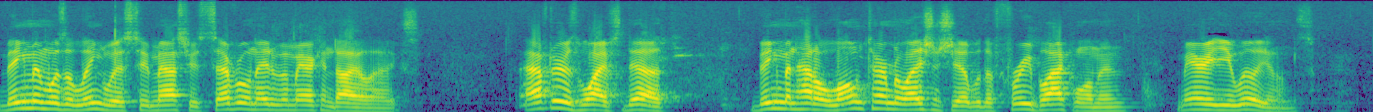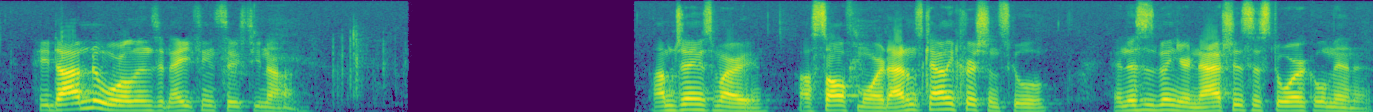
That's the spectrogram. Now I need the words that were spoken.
Bingman was a linguist who mastered several Native American dialects. After his wife's death, Bingman had a long-term relationship with a free black woman, Mary E. Williams. He died in New Orleans in 1869. I'm James Murray, a sophomore at Adams County Christian School and this has been your Natchez Historical Minute.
